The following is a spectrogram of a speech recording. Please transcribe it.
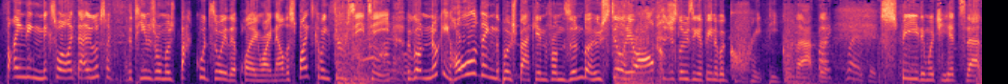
Finding Mixwell like that, it looks like the teams are almost backwards the way they're playing right now. The spike's coming through CT. We've got Nukkye holding the pushback in from Zumba, who's still here after just losing Efina, but great peek on that. The speed in which he hits that.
